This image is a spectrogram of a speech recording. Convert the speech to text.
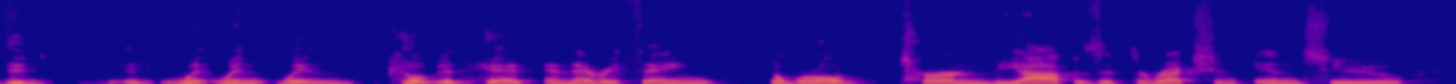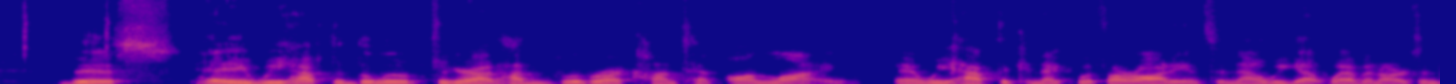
did when when when COVID hit and everything, the world turned the opposite direction into this. Hey, we have to deliver, figure out how to deliver our content online and we have to connect with our audience and now we got webinars and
